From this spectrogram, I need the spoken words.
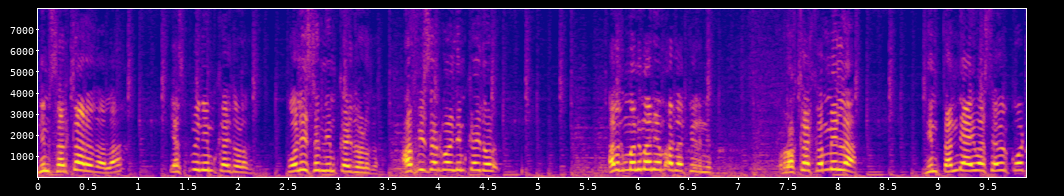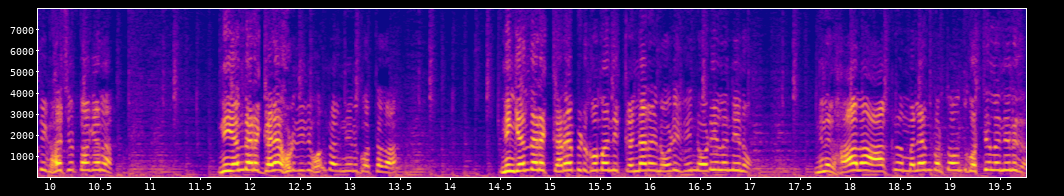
ನಿಮ್ಮ ಸರ್ಕಾರ ಅದಲ್ಲ? ಎಸ್ ಪಿ ನಿಮ್ಮ ಕೈದೊಳಗೆ ಪೊಲೀಸರು ನಿಮ್ಮ ಕೈದೊಳಗೆ, ಆಫೀಸರ್ಗಳು ನಿಮ್ಮ ಕೈದೊಳಗೆ. ಅದಕ್ಕೆ ಮನೆ ಮನೆ ಮಾಡ್ಲತ್ತೀರಿ ನೀವು. ರೊಕ್ಕ ಕಮ್ಮಿಲ್ಲ ನಿಮ್ಮ ತಂದೆ ಐವತ್ತು ಸಾವಿರ ಕೋಟಿಗೆ ಹಸಿಟ್ಟೋಗ್ಯಾನ ನೀ ಎಂದರೆ ಗಳೆ ಹೊಡೆದಿದ್ದು ಹೊಲ್ದಾಗ ನಿನಗೆ ಗೊತ್ತದ? ನಿಂಗೆ ಎಂದರೆ ಕರೆ ಬಿಡ್ಕೊಂಬಂದು ಕಣ್ಣಾರೆ ನೋಡಿದಿ ನೋಡಿಲ್ಲ ನೀನು. ನಿನಗೆ ಹಾಲು, ಆಕಳು ಮಲೆಯಿಂದ ಬರ್ತಾವ ಅಂತ ಗೊತ್ತಿಲ್ಲ ನಿನಗೆ.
